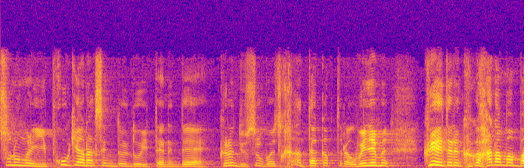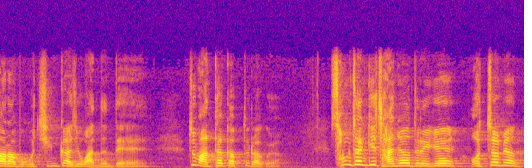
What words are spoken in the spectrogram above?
수능을 이 포기한 학생들도 있다는데 그런 뉴스를 보면서 참 안타깝더라고. 왜냐하면 그 애들은 그거 하나만 바라보고 지금까지 왔는데 좀 안타깝더라고요. 성장기 자녀들에게 어쩌면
